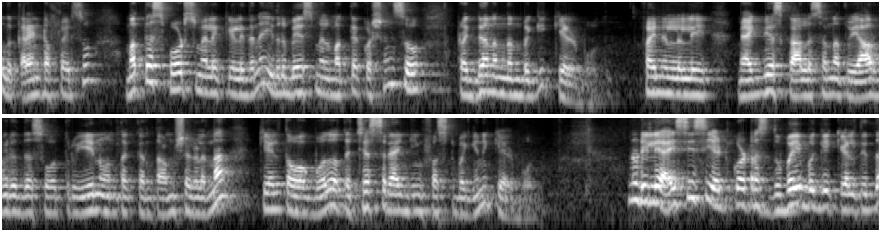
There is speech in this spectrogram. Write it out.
ಒಂದು ಕರೆಂಟ್ ಅಫೈರ್ಸು ಮತ್ತೆ ಸ್ಪೋರ್ಟ್ಸ್ ಮೇಲೆ ಕೇಳಿದ್ದಾನೆ. ಇದ್ರ ಬೇಸ್ ಮೇಲೆ ಮತ್ತೆ ಕ್ವಶನ್ಸು ಪ್ರಜ್ಞಾನಂದನ್ ಬಗ್ಗೆ ಕೇಳ್ಬೋದು. ಫೈನಲಲ್ಲಿ ಮ್ಯಾಗ್ನಿಯಸ್ ಕಾರ್ಲಸನ್ ಅಥವಾ ಯಾರ ವಿರುದ್ಧ ಸೋತರು ಏನು ಅಂತಕ್ಕಂಥ ಅಂಶಗಳನ್ನು ಕೇಳ್ತಾ ಹೋಗ್ಬೋದು, ಅಥವಾ ಚೆಸ್ ರ್ಯಾಂಕಿಂಗ್ ಫಸ್ಟ್ ಬಗ್ಗೆನೂ ಕೇಳ್ಬೋದು. ನೋಡಿ, ಇಲ್ಲಿ I C C headquarters Dubai ಬಗ್ಗೆ ಕೇಳ್ತಿದ್ದ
